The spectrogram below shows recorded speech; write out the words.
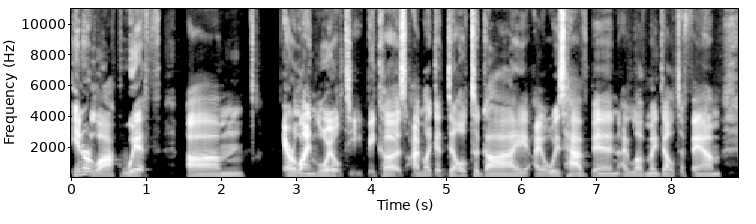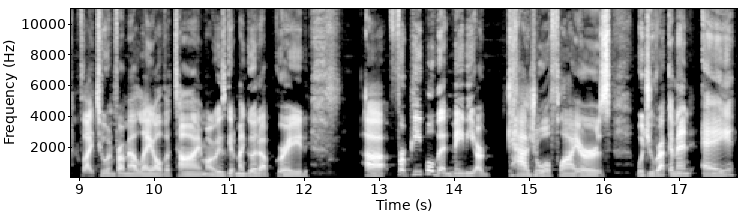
interlock with um, airline loyalty? Because I'm like a Delta guy. I always have been. I love my Delta fam. Fly to and from LA all the time. I always get my good upgrade. Uh, for people that maybe are casual flyers, would you recommend A,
